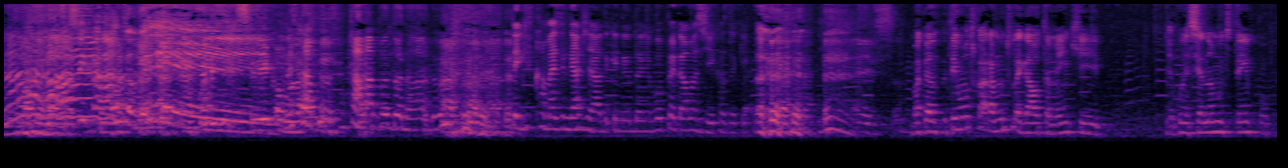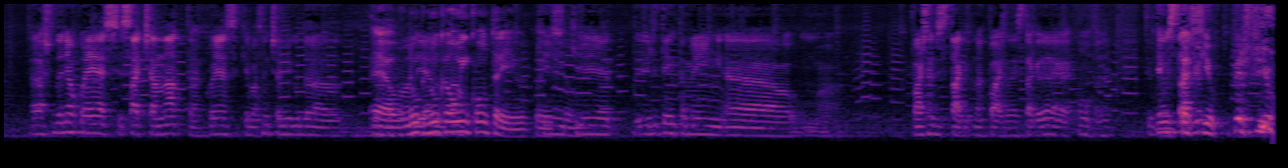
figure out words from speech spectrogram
Ah, esse canal também! Tá, tá lá abandonado. Tem que ficar mais engajado que nem o Dani. Eu vou pegar umas dicas aqui. É isso. Bacana. Tem um outro cara muito legal também que eu conhecia não há muito tempo. Acho que o Daniel conhece, Satya Nata, conhece, que é bastante amigo da. É, eu nunca o encontrei, eu Que, conheço. que ele tem também é, uma, página de Instagram, na página do Instagram, é conta, né? Você tem um Instagram, Perfil. Perfil,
